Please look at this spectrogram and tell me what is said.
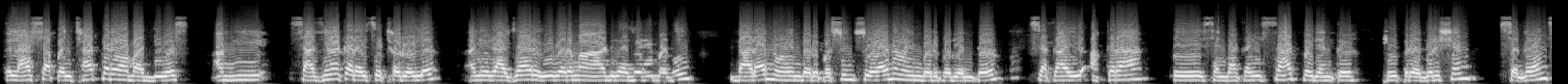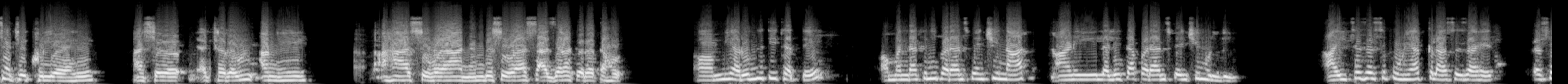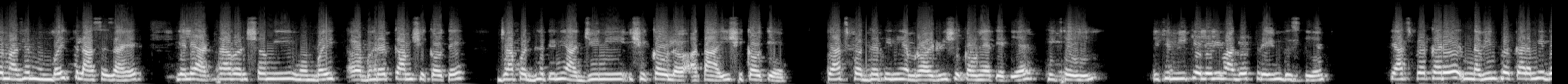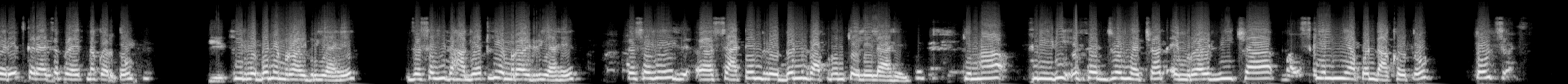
क्लासचा पंच्याहत्तरावा वाढदिवस आम्ही साजरा करायचं ठरवलं. आणि राजा रवी वर्मा आर्ट गॅलरीमध्ये बारा नोव्हेंबरपासून सोळा नोव्हेंबर पर्यंत सकाळी अकरा ते संध्याकाळी सात पर्यंत हे प्रदर्शन सगळ्यांसाठी खुले आहे. असं ठरवून आम्ही हा सोहळा आनंद सोहळा साजरा करत आहोत. मी अरुंधती ठरते मंदाकिनी परांजप्यांची नात आणि ललिता परांजप्यांची मुलगी. आईचे जसे पुण्यात क्लासेस आहेत तसे माझे मुंबईत क्लासेस आहेत. गेले अठरा वर्ष मी मुंबईत भरतकाम शिकवते ज्या पद्धतीने आजीनी शिकवलं आता आई शिकवते. त्याच पद्धतीने एम्ब्रॉयडरी शिकवण्यात येते तिथेही तिथे मी केलेली मागे फ्रेम दिसतीये. त्याच प्रकारे नवीन प्रकार मी बरेच करायचा प्रयत्न करतो. ही रिबन एम्ब्रॉयडरी आहे. जसं ही धाग्यातली एम्ब्रॉयडरी आहे तसं हे सॅटन रिबन वापरून केलेलं आहे. किंवा थ्री डी इफेक्ट जो ह्याच्यात एम्ब्रॉयडरीच्या स्किल मी आपण दाखवतो तोच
